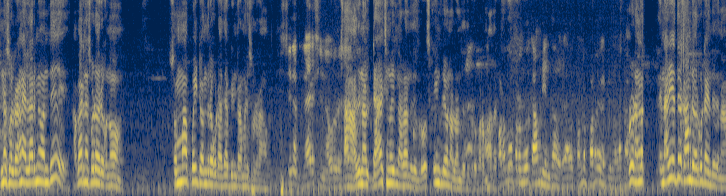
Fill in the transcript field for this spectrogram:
என்ன சொல்கிறாங்கன்னா எல்லாருமே வந்து அவேர்னஸோடு இருக்கணும். சும்மா போயிட்டு வந்துடக்கூடாது அப்படின்ற மாதிரி சொல்கிறாங்க ஆ அது நல்ல டேரக்ஷன் வைஸ் நல்லா இருந்தது ப்ரோ ஸ்க்ரீன் பிளேவும் நல்லா இருந்தது ப்ரோ படம் பார்க்க படமும் படமும் காமெடி தான் அவரு. அவர் பண்ண படம் எப்படி? நல்லா ப்ரோ நல்லா நிறைய இடத்துல காமெடி ஒர்க் அவுட் ஆயிருந்ததுண்ணா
